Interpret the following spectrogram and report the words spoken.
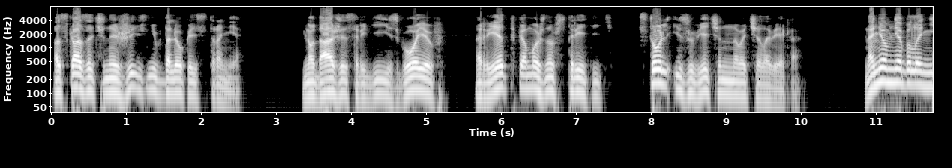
о сказочной жизни в далекой стране. Но даже среди изгоев редко можно встретить столь изувеченного человека. На нем не было ни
